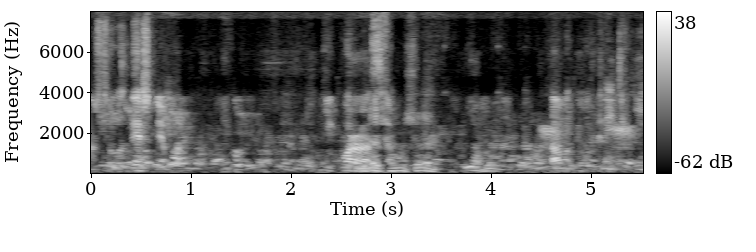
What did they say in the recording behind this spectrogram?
আসলে দেশ নেব কি করার আছে? আমাকে বলতেন এটা কি?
